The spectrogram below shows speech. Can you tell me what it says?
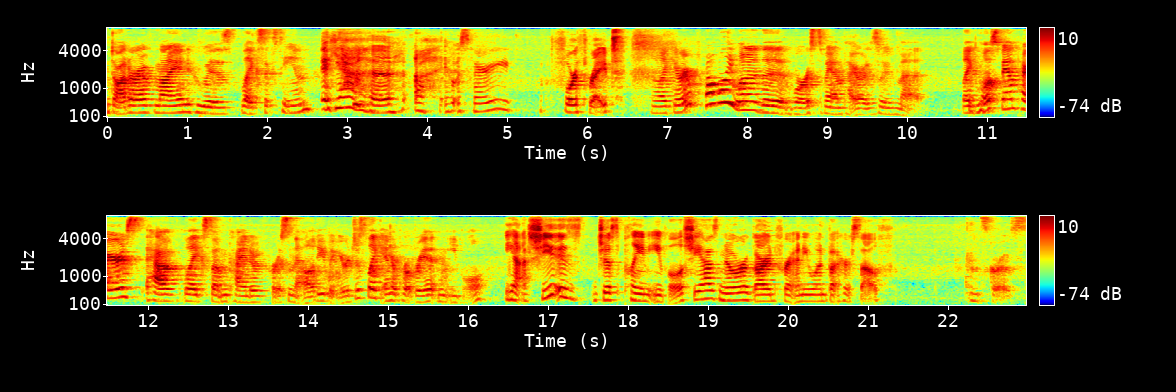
Daughter of mine who is like 16." Yeah. Uh, it was very forthright. I'm like, you're probably one of the worst vampires we've met. Like most vampires have like some kind of personality, but you're just like inappropriate and evil. Yeah, she is just plain evil. She has no regard for anyone but herself. And it's gross.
